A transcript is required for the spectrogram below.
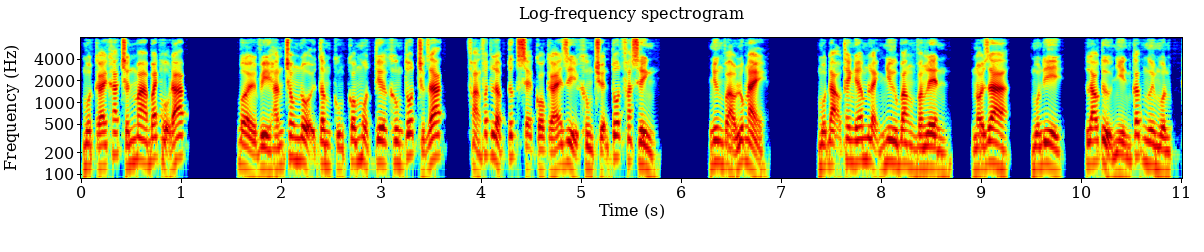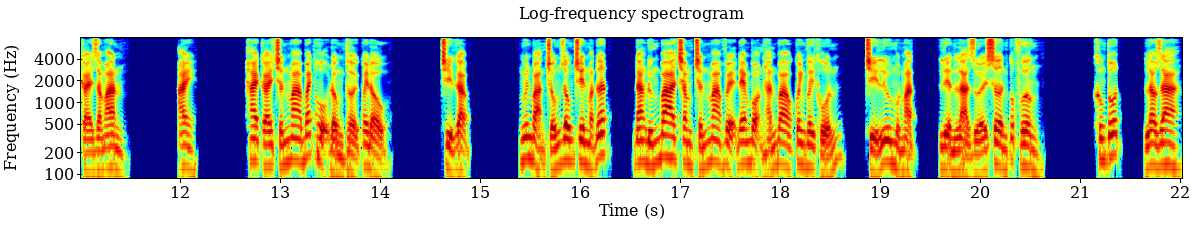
một cái khác chấn ma bách hộ đáp, bởi vì hắn trong nội tâm cũng có một tia không tốt trực giác, phản phất lập tức sẽ có cái gì không chuyện tốt phát sinh. Nhưng vào lúc này, một đạo thanh âm lạnh như băng vang lên, nói ra, muốn đi, lao tử nhìn các ngươi muốn cái dám ăn. Ai? Hai cái chấn ma bách hộ đồng thời quay đầu. Chỉ gặp, nguyên bản trống rông trên mặt đất, đang đứng ba trăm chấn ma vệ đem bọn hắn bao quanh vây khốn chỉ lưu một mặt, liền là dưới sơn cốc phương. Không tốt, lao ra.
